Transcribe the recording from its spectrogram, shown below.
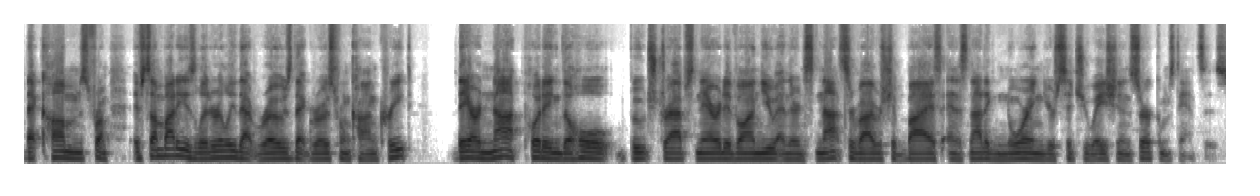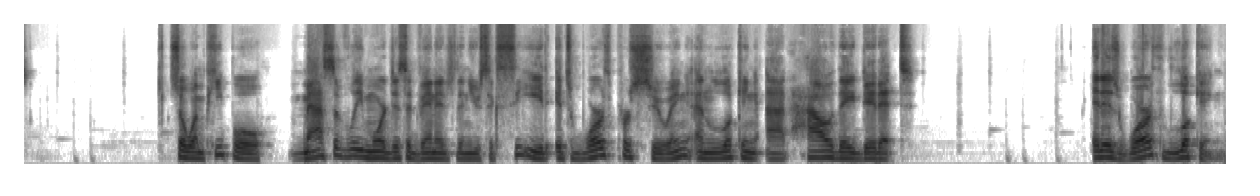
that comes from if somebody is literally that rose that grows from concrete they are not putting the whole bootstraps narrative on you and there's not survivorship bias and it's not ignoring your situation and circumstances. So when people massively more disadvantaged than you succeed, it's worth pursuing and looking at how they did it. It is worth looking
